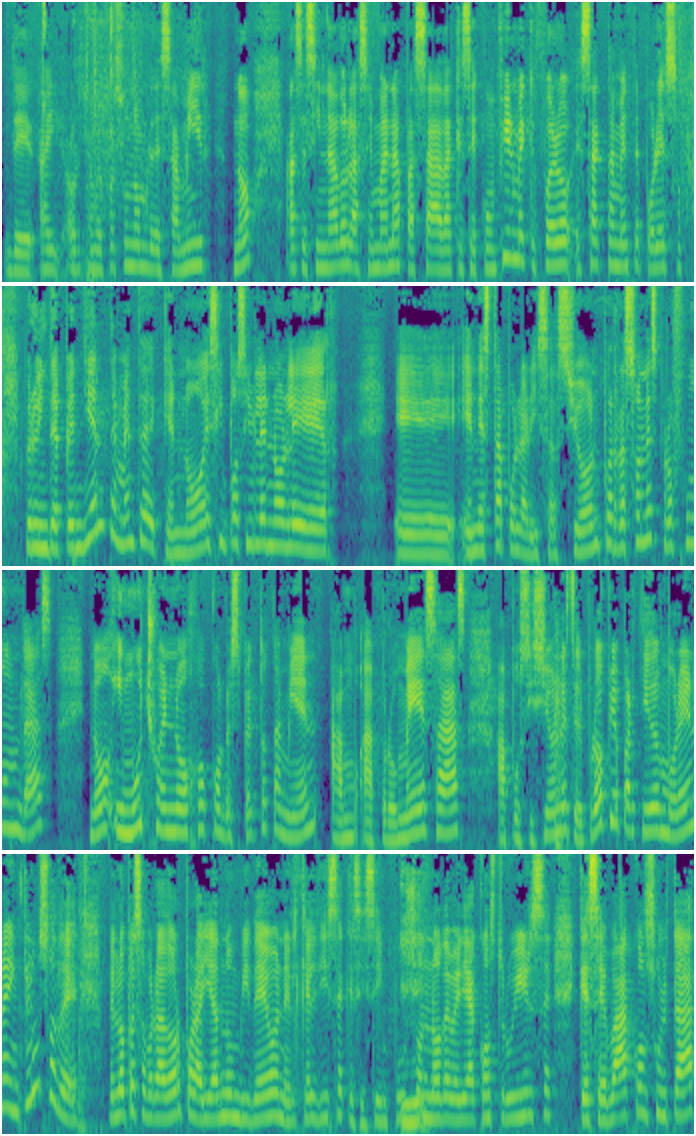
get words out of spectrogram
de, ay, ahorita me fue su nombre, de Samir, ¿no? Asesinado la semana pasada, que se confirme que fueron exactamente por eso. Pero independientemente de que no, es imposible no leer eh, en esta polarización, pues razones profundas, ¿no? Y mucho enojo con respecto también a, promesas, a posiciones del propio partido de Morena, incluso de, López Obrador, por ahí anda un video en el que él dice que si se impuso no debería construirse, que se va a consultar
